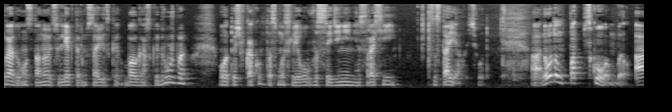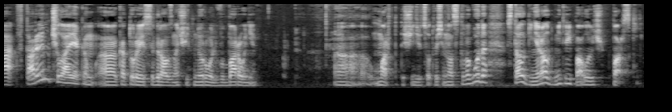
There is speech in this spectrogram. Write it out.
году он становится лектором советской болгарской дружбы, вот, то есть в каком-то смысле его воссоединение с Россией состоялось. Вот. А, ну вот он под Псковом был. А вторым человеком, а, который сыграл значительную роль в обороне а, марта 1918 года, стал генерал Дмитрий Павлович Парский.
